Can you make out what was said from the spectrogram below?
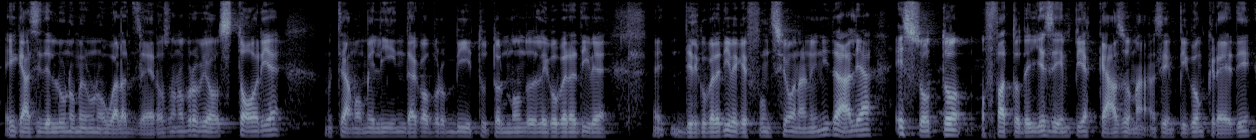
e i casi dell'1 meno 1 uguale a 0. Sono proprio storie, mettiamo Melinda, Copro B, tutto il mondo delle cooperative, eh, delle cooperative che funzionano in Italia e sotto ho fatto degli esempi a caso, ma esempi concreti,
